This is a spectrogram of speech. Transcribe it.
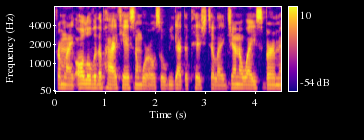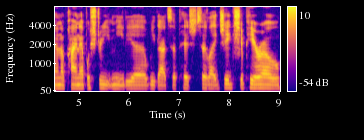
from like all over the podcasting world. So we got to pitch to like Jenna Weiss Berman of Pineapple Street Media. We got to pitch to like Jake Shapiro,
